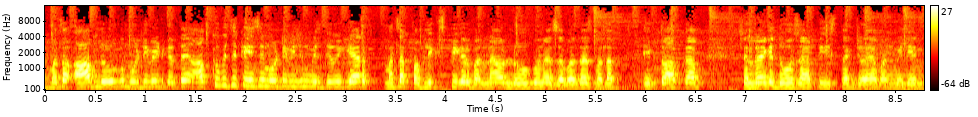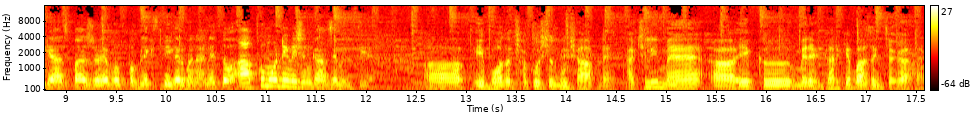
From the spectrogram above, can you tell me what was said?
मतलब आप लोगों को मोटिवेट करते हैं? आपको भी तो कहीं से मोटिवेशन मिलती हुई कि यार मतलब पब्लिक स्पीकर बनना और लोगों ना ज़बरदस्त मतलब एक तो आपका चल रहा है कि 2030 तक जो है वन मिलियन के आसपास जो है वो पब्लिक स्पीकर बनाने तो आपको मोटिवेशन कहाँ से मिलती है? ये बहुत अच्छा क्वेश्चन पूछा आपने। एक्चुअली मैं एक, मेरे घर के पास एक जगह है।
